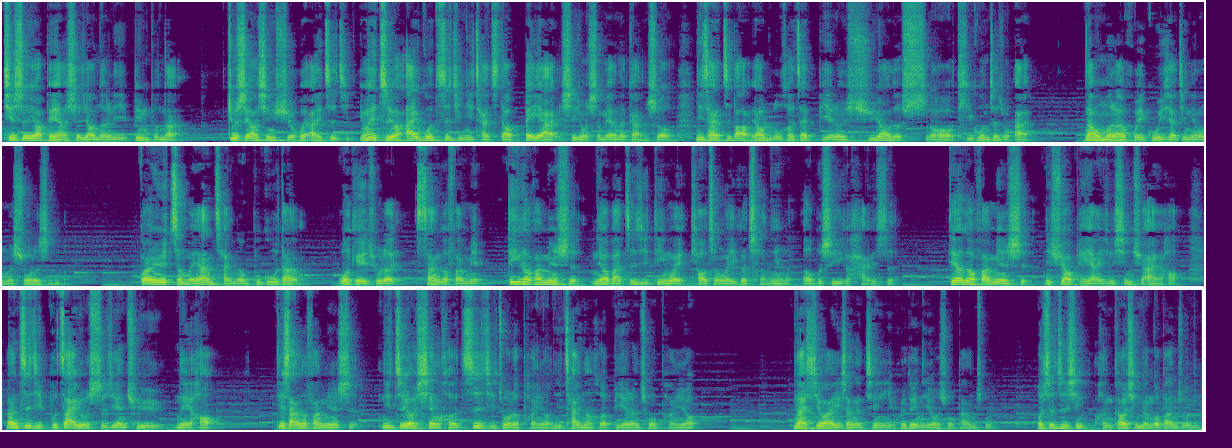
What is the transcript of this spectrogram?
其实要培养社交能力并不难。就是要先学会爱自己，因为只有爱过自己，你才知道被爱是一种什么样的感受，你才知道要如何在别人需要的时候提供这种爱。那我们来回顾一下今天我们说了什么。关于怎么样才能不孤单，我给出了三个方面。第一个方面是你要把自己定位调整为一个成年人，而不是一个孩子。第二个方面是你需要培养一些兴趣爱好，让自己不再有时间去内耗。第三个方面是你只有先和自己做了朋友，你才能和别人做朋友。那希望以上的建议会对你有所帮助。我是知心，很高兴能够帮助你。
